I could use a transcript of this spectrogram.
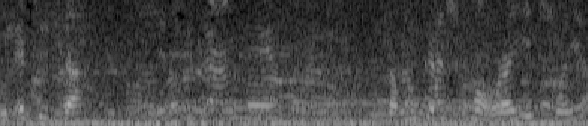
والأسود ده. الأسود ده عامل 180 طب ممكن أشوفه قريب شوية؟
